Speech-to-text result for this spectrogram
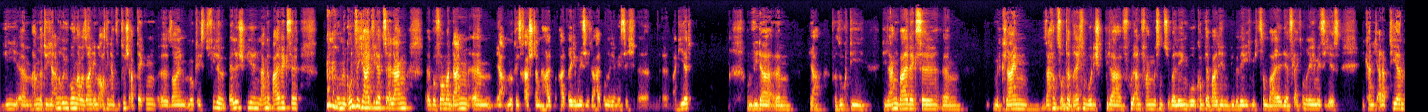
die ähm, haben natürlich eine andere Übung, aber sollen eben auch den ganzen Tisch abdecken, äh, sollen möglichst viele Bälle spielen, lange Ballwechsel, um eine Grundsicherheit wieder zu erlangen, äh, bevor man dann ähm, ja, möglichst rasch dann halb, halb regelmäßig oder halb unregelmäßig äh, äh, agiert und wieder ähm, ja, versucht, die, die langen Ballwechsel ähm, mit kleinen Sachen zu unterbrechen, wo die Spieler früh anfangen müssen zu überlegen, wo kommt der Ball hin, wie bewege ich mich zum Ball, der vielleicht unregelmäßig ist, wie kann ich adaptieren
